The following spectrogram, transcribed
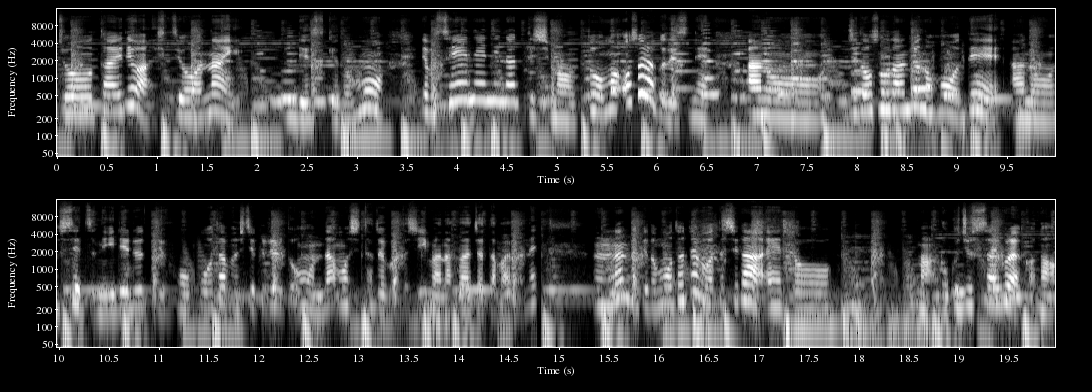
状態では必要はないんですけども、やっぱ青年になってしまうと、まあ、おそらくですね、あのー児童相談所の方で、あのー施設に入れるっていう方向を多分してくれると思うんだ。もし、例えば私今亡くなっちゃった場合はね。うん、なんだけども、例えば私が、えっ、と、まあ、60歳ぐらいかな。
